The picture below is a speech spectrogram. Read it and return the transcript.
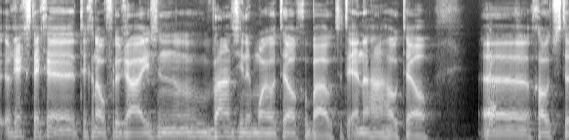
rechts tegen, tegenover de RAI is een waanzinnig mooi hotel gebouwd. Het NH Hotel. Ja. Uh, grootste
